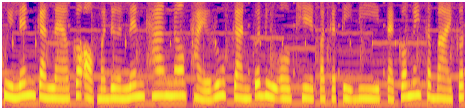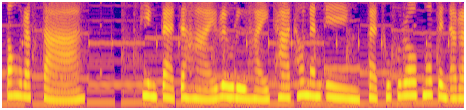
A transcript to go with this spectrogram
คุยเล่นกันแล้วก็ออกมาเดินเล่นข้างนอกถ่ายรูปกันก็ดูโอเคปกติดี แต่ก็ไม่สบายก็ต้องรักษาเพียงแต่จะหายเร็วหรือหายช้าเท่านั้นเอง แต่ทุกโรคเมื่อเป็นอะไร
